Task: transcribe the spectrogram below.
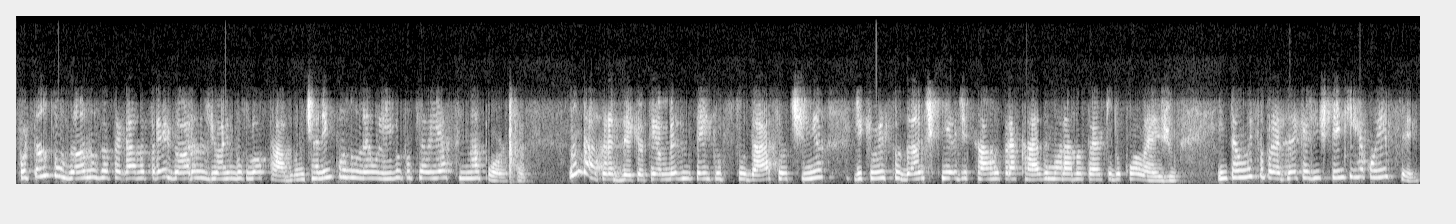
Por tantos anos eu pegava três horas de ônibus lotado, não tinha nem quando ler um livro porque eu ia assim na porta. Não dá para dizer que eu tenho o mesmo tempo de estudar que eu tinha de que um estudante que ia de carro para casa e morava perto do colégio. Então, isso para dizer que a gente tem que reconhecer,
